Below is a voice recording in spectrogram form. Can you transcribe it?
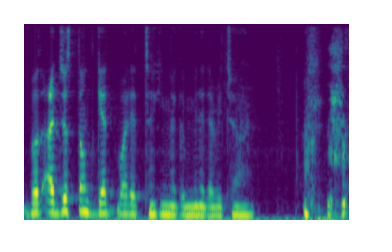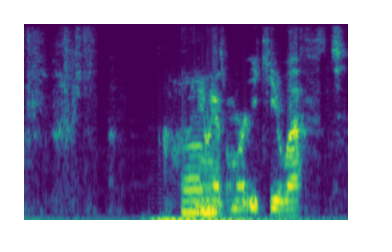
But I just don't get why they're taking like a minute every turn. And he Um, only has one more EQ left.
